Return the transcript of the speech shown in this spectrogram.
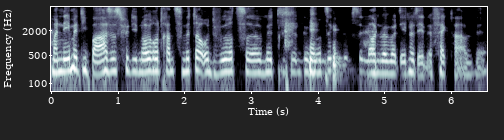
Man nehme die Basis für die Neurotransmitter und Würze mit Gewürze Y, wenn man den und den Effekt haben will.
